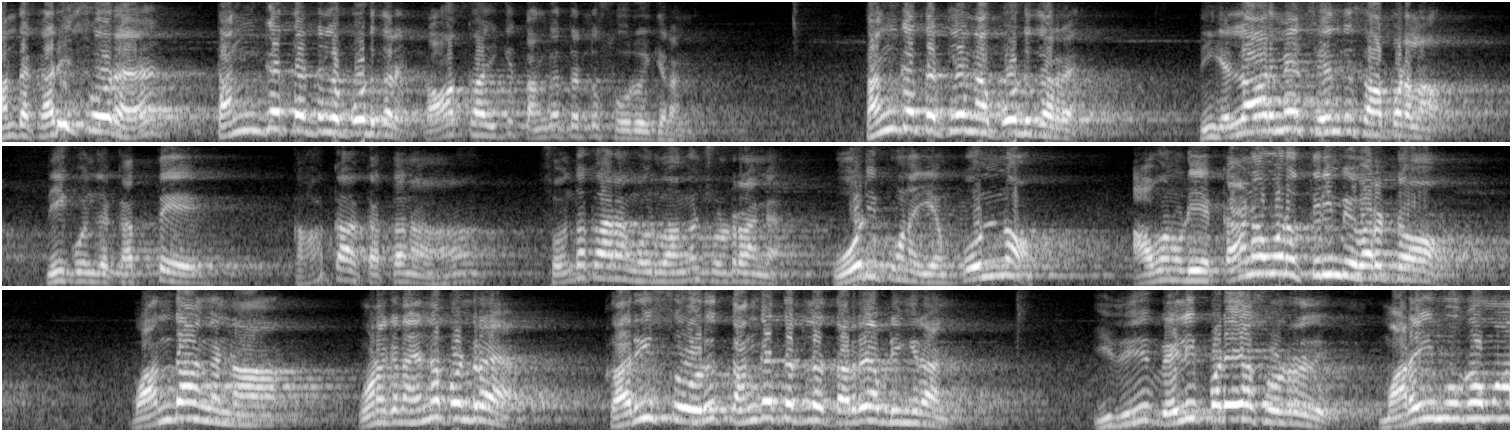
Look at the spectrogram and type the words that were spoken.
அந்த கரிசோரை தங்கத்தட்டில் போட்டு தரேன் காக்காய்க்கு தங்கத்தட்டில் சோறு வைக்கிறாங்க. தங்கத்தட்டில் நான் போட்டு தர்றேன். நீங்கள் எல்லாருமே சேர்ந்து சாப்பிடலாம். நீ கொஞ்சம் கத்தே. காக்கா கத்தனா சொந்தக்காரங்க வருவாங்கன்னு சொல்கிறாங்க ஓடி போன என் பொண்ணும் அவனுடைய கணவரும் திரும்பி வரட்டும். வந்தாங்கன்னா உனக்கு நான் என்ன பண்ணுறேன் கரிசோறு தங்கத்தட்டில் தர்றேன் அப்படிங்கிறாங்க. இது வெளிப்படையா சொல்றது. மறைமுகமா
